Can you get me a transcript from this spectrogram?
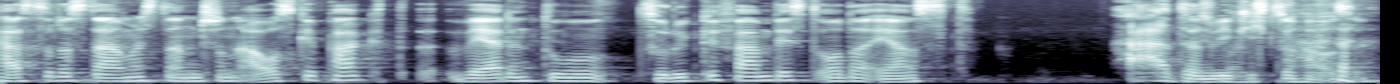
Hast du das damals dann schon ausgepackt, während du zurückgefahren bist oder erst? ah, dann wirklich zu Hause?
